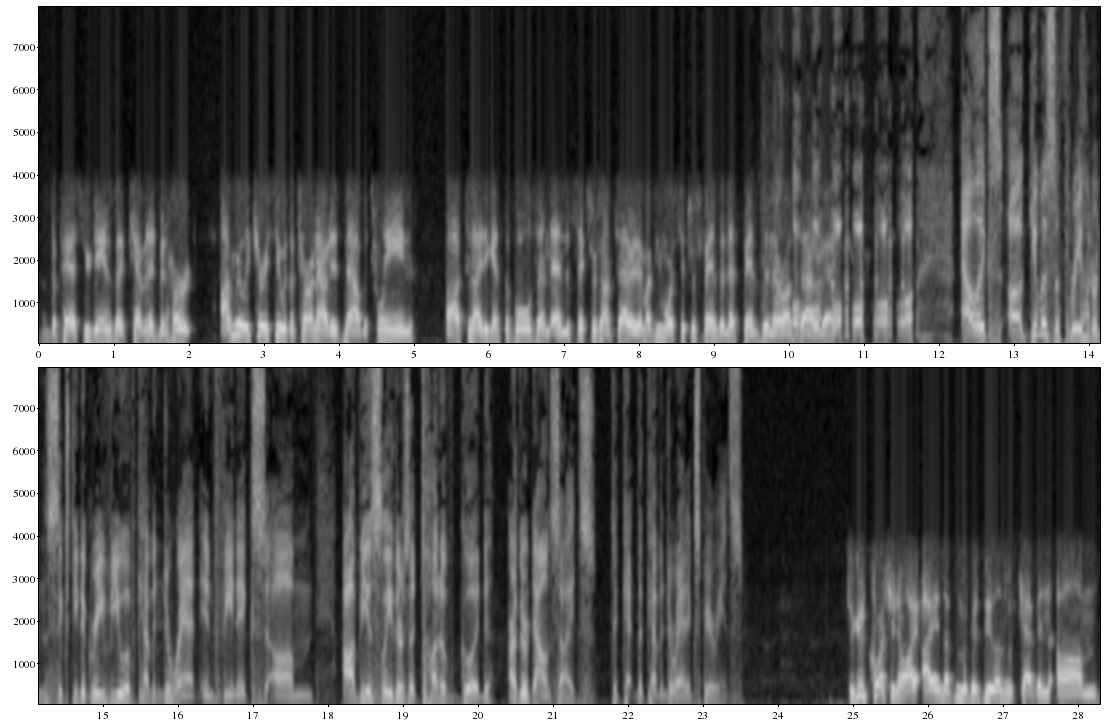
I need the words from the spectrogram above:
the past few games that Kevin had been hurt. I'm really curious to see what the turnout is now between uh, tonight against the Bulls and, and the Sixers on Saturday. There might be more Sixers fans than Nets fans in there on Saturday. Alex, uh, give us a 360 degree view of Kevin Durant in Phoenix. Um, obviously, there's a ton of good. Are there downsides to Ke- the Kevin Durant experience? It's a good question. No, I, I had nothing but good dealings with Kevin. Um,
